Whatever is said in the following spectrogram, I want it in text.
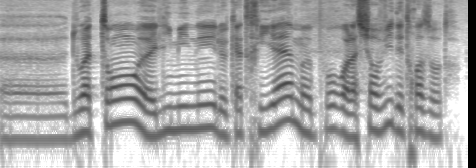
Euh, Doit-on euh, éliminer le quatrième pour la survie des trois autres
